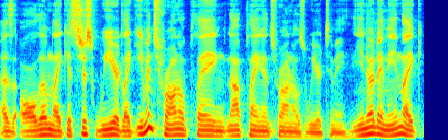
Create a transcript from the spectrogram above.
as all of them. Like it's just weird. Like even Toronto playing not playing in Toronto is weird to me. You know what I mean? Like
